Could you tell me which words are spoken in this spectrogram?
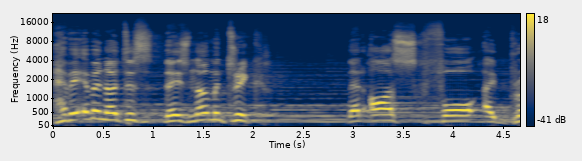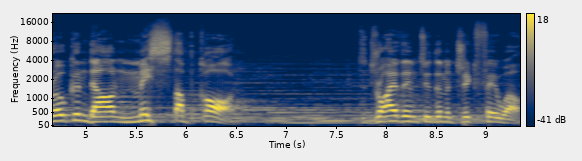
Have you ever noticed there's no matric that asks for a broken down, messed up car to drive them to the matric farewell?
